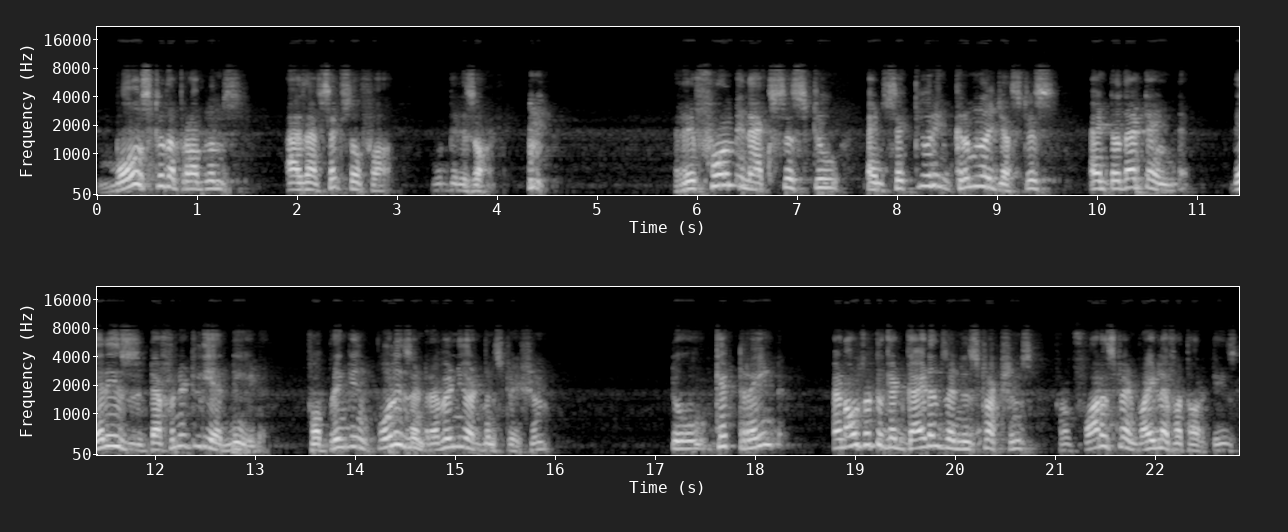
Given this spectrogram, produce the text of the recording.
Most of the problems, as I've said so far, would be resolved. Reform in access to and securing criminal justice, and to that end, there is definitely a need for bringing police and revenue administration to get trained and also to get guidance and instructions from forest and wildlife authorities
